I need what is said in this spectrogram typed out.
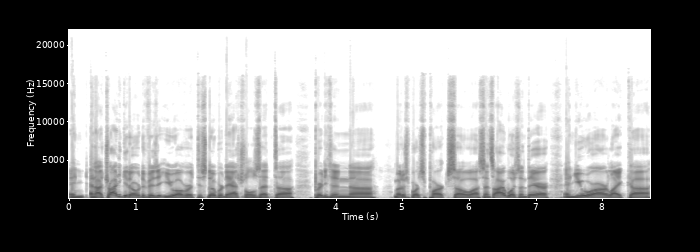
And and I tried to get over to visit you over at the Snowbird Nationals at uh, Bradenton. Motorsports Park. So uh, since I wasn't there, and you are like, uh,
